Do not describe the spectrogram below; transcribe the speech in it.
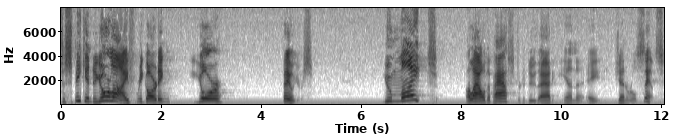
to speak into your life regarding your failures. You might allow the pastor to do that in a general sense,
